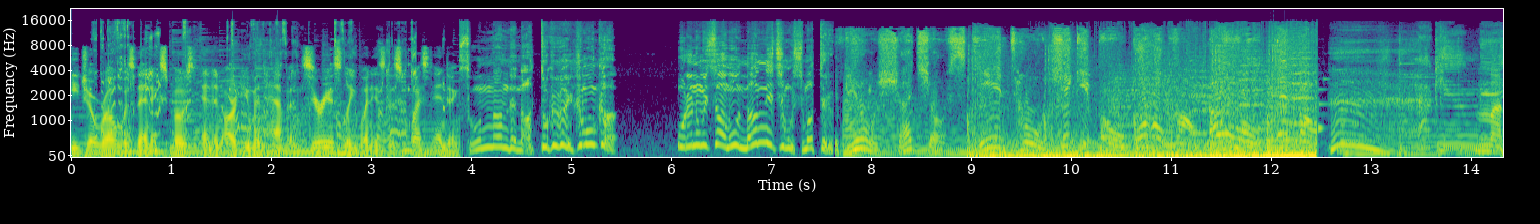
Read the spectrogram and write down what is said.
た Kichoro was then exposed and an argument happened. Seriously, when is this quest ending? そんなんで納得がいくもんか俺の店はもう何日も閉まってる You don't shut your skin tone, chicken bone, Google Chrome, no まっ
